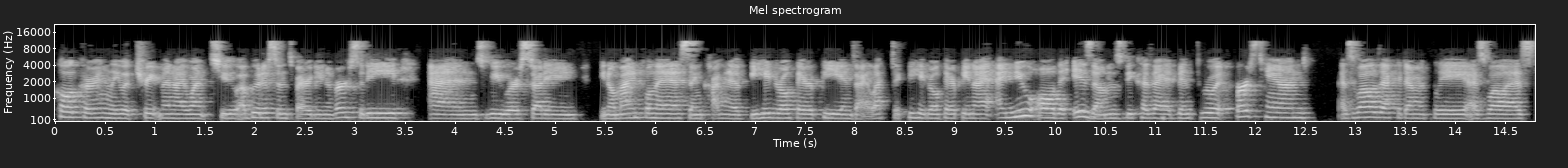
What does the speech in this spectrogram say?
co-occurringly with treatment, I went to a Buddhist inspired university and we were studying, you know, mindfulness and cognitive behavioral therapy and dialectic behavioral therapy. And I, I knew all the isms because I had been through it firsthand as well as academically, as well as,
